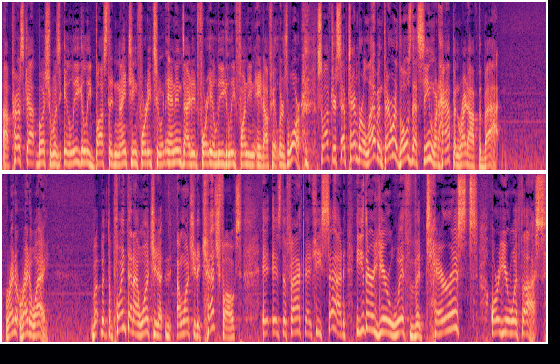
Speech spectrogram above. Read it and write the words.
uh, Prescott Bush, was illegally busted in 1942 and indicted for illegally funding Adolf Hitler's war. So after September 11th, there were those that seen what happened right off the bat, right, right away. But but the point that I want you to I want you to catch, folks, is, is, the fact that he said either you're with the terrorists or you're with us.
